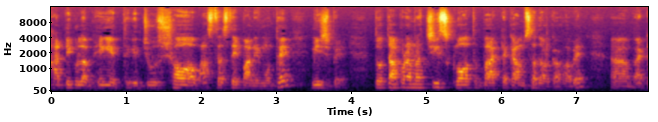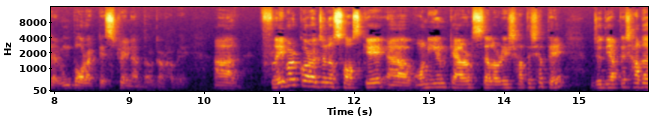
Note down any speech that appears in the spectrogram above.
হাড্ডিগুলা ভেঙে থেকে জুস সব আস্তে আস্তে পানির মধ্যে মিশবে। তো তারপর আমরা চিজ ক্লথ বা একটা গামছা দরকার হবে একটা এবং বড় একটা স্ট্রেনার দরকার হবে। আর ফ্লেভার করার জন্য সসকে অনিয়ন ক্যারট স্যালারির সাথে সাথে যদি আপনি সাদা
